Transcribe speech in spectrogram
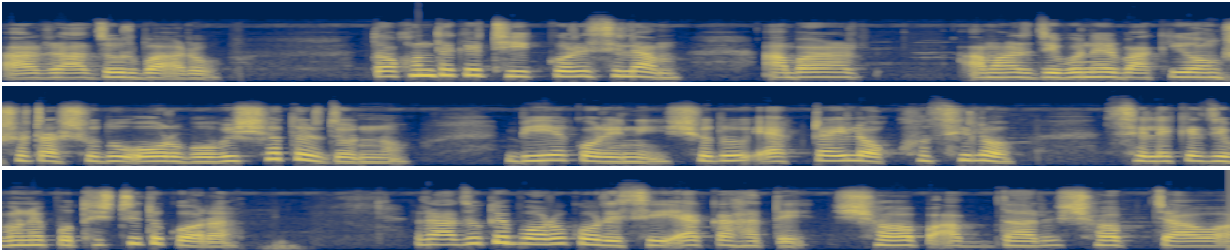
আর রাজুর বারো। তখন থেকে ঠিক করেছিলাম, আবার আমার জীবনের বাকি অংশটা শুধু ওর ভবিষ্যতের জন্য। বিয়ে করিনি, শুধু একটাই লক্ষ্য ছিল, ছেলেকে জীবনে প্রতিষ্ঠিত করা। রাজুকে বড় করেছি একা হাতে, সব আবদার, সব চাওয়া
